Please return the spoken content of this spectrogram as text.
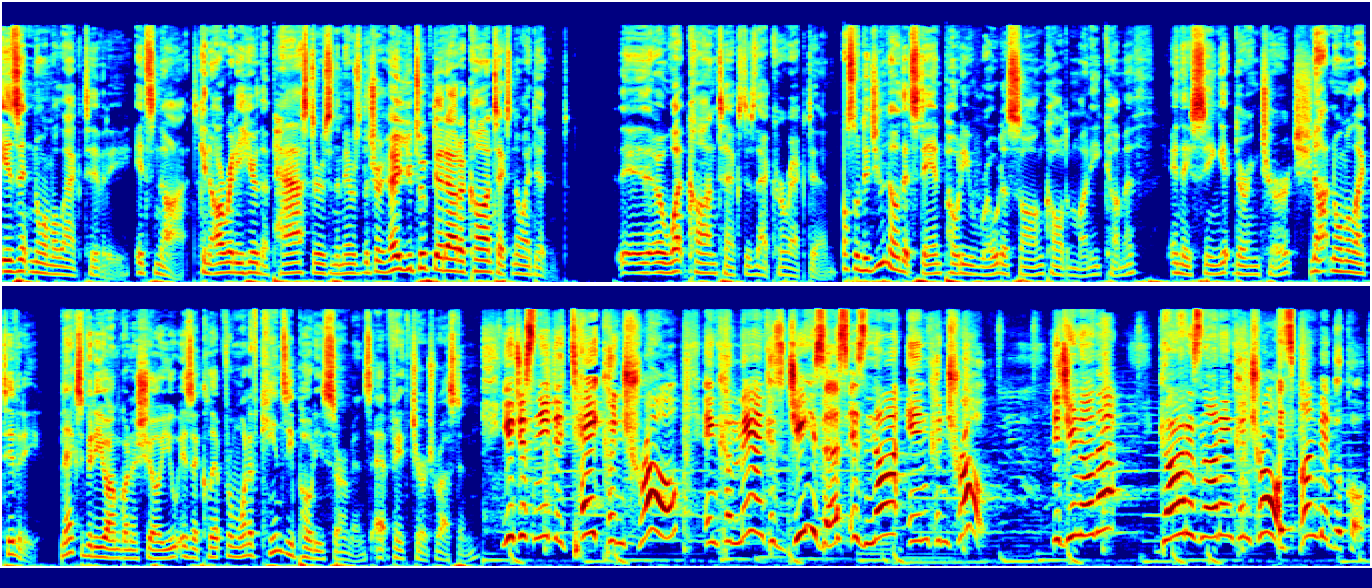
isn't normal activity. It's not. You can already hear the pastors and the members of the church, hey, you took that out of context. No, I didn't. Uh, what context is that correct in? Also, did you know that Stan Pody wrote a song called Money Cometh and they sing it during church? Not normal activity. Next video I'm going to show you is a clip from one of Kinsey Pody's sermons at Faith Church Ruston. You just need to take control and command because Jesus is not in control. Did you know that? God is not in control. It's unbiblical.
